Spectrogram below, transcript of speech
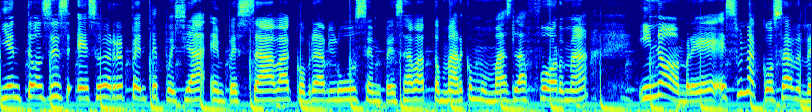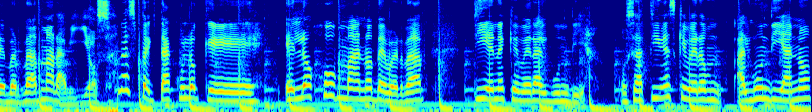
Y entonces eso de repente pues ya empezaba a cobrar luz, empezaba a tomar como más la forma. Y no, hombre, es una cosa de verdad maravillosa. Un espectáculo que el ojo humano de verdad tiene que ver algún día. O sea, tienes que ver algún día, no,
